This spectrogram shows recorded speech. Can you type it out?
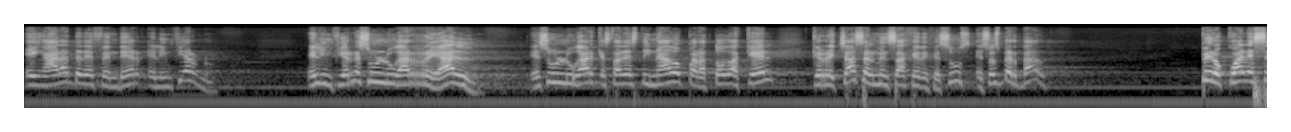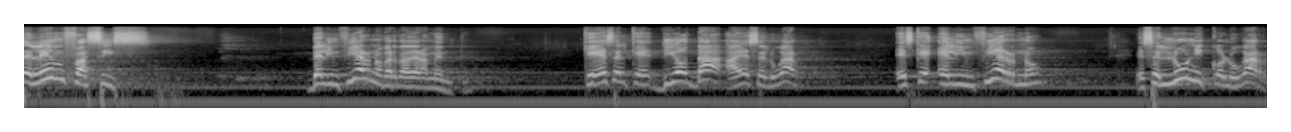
en aras de defender el infierno. El infierno es un lugar real, es un lugar que está destinado para todo aquel que rechaza el mensaje de Jesús. Eso es verdad. Pero ¿cuál es el énfasis del infierno verdaderamente, que es el que Dios da a ese lugar, es que el infierno es el único lugar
